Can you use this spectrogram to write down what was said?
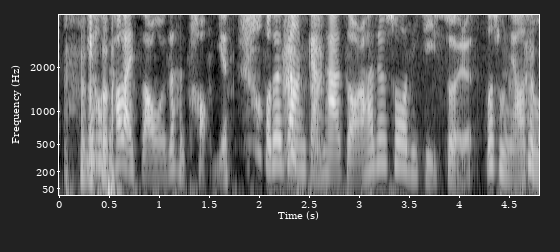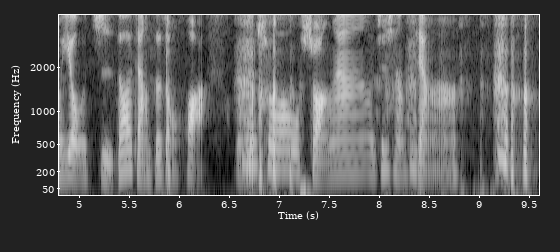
你以后不要来找我，这很讨厌。”我都这样赶他走，然后他就说：“你几岁了？为什么你要这么幼稚？都要讲这种话？”我就说：“我爽啊，我就想讲啊。”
